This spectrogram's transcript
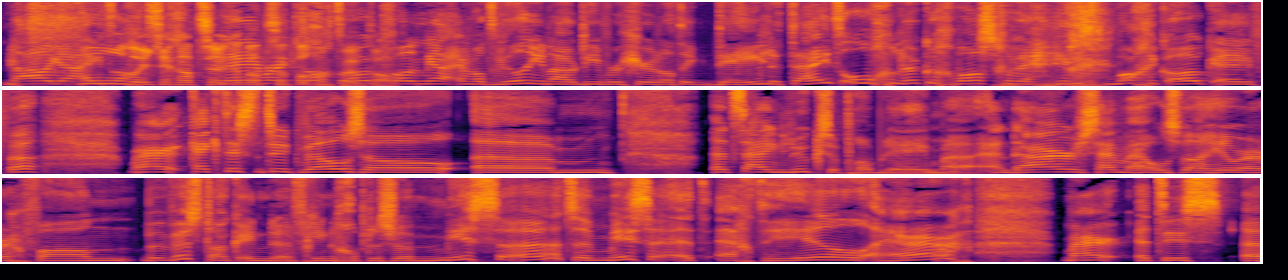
nou ik ja, voel ik dacht- dat je gaat zeggen nee, dat ze toch een punt ook had. van, ja, en wat wil je nou, Diewertje, dat ik de hele tijd ongelukkig was geweest? Mag ik ook even. Maar kijk, het is natuurlijk wel zo, ehm, het zijn luxe problemen. En daar zijn wij ons wel heel erg van bewust ook in de vriendengroep. Dus we missen het, we missen het echt heel erg. Maar het is eh,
